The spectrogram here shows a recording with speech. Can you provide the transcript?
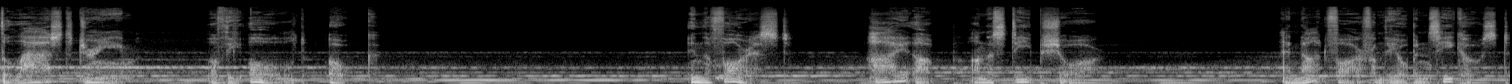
The Last Dream of the Old Oak. In the forest, high up on the steep shore, and not far from the open seacoast,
